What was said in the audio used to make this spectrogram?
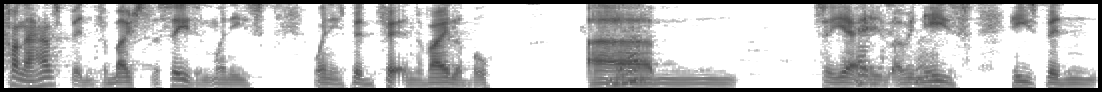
kind of has been for most of the season when he's when he's been fit and available. Um, So yeah, I mean he's he's been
